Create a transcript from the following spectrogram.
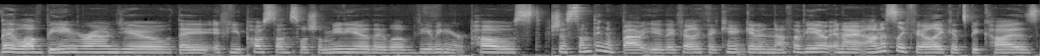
they love being around you. They if you post on social media, they love viewing your post. It's just something about you. They feel like they can't get enough of you. And I honestly feel like it's because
